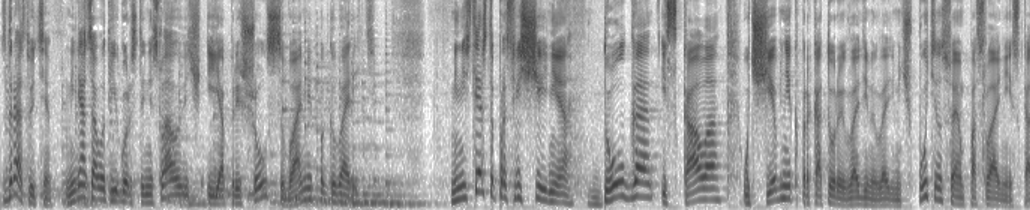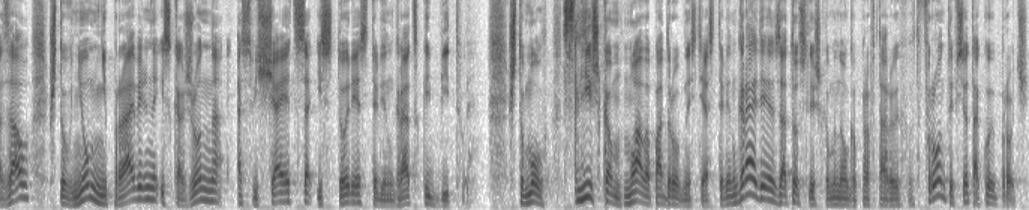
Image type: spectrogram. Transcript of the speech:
Здравствуйте, меня зовут Егор Станиславович, и я пришел с вами поговорить. Министерство просвещения долго искало учебник, про который Владимир Владимирович Путин в своем послании сказал, что в нем неправильно искаженно освещается история Сталинградской битвы что, мол, слишком мало подробностей о Сталинграде, зато слишком много про Второй фронт и все такое прочее.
